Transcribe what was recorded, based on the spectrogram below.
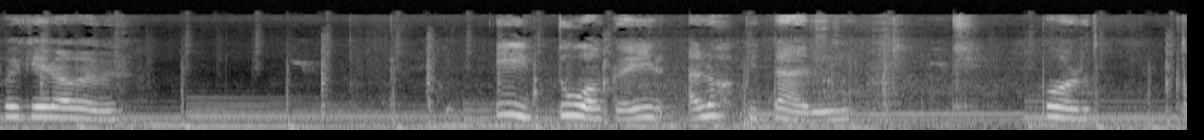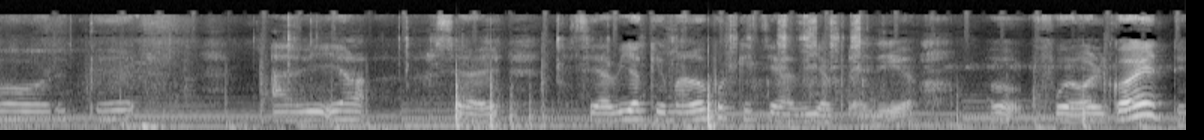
fue que era bebé. Y tuvo que ir al hospital por, porque había, se, se había quemado porque se había prendido uh, fuego el cohete.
